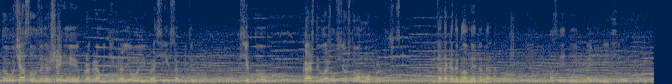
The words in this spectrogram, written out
кто участвовал в завершении программы Дней Королевой в России, в Санкт-Петербурге. Все, кто каждый вложил все, что он мог практически. И тогда, когда главное это надо было. Последние мгновения, силы.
